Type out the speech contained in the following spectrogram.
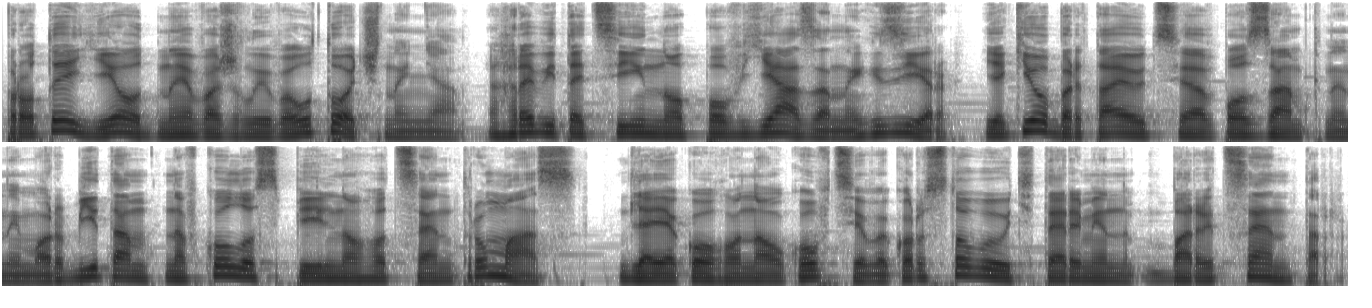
Проте є одне важливе уточнення: гравітаційно пов'язаних зір, які обертаються по замкненим орбітам навколо спільного центру мас, для якого науковці використовують термін барицентр.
